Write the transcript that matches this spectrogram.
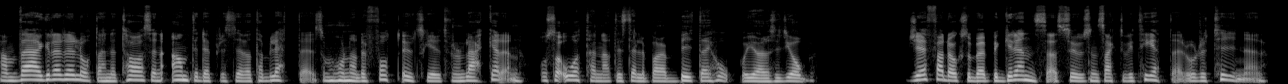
Han vägrade låta henne ta sina antidepressiva tabletter som hon hade fått utskrivet från läkaren och sa åt henne att istället bara bita ihop och göra sitt jobb. Jeff hade också börjat begränsa Susans aktiviteter och rutiner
